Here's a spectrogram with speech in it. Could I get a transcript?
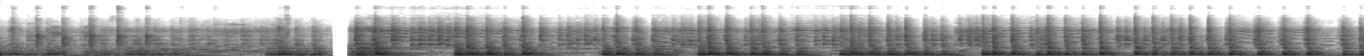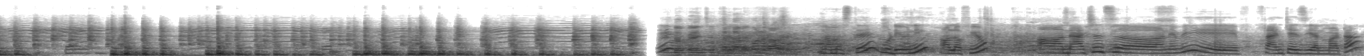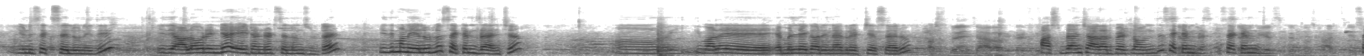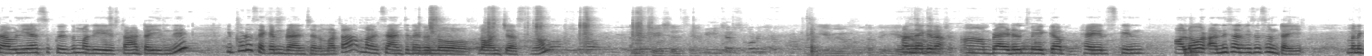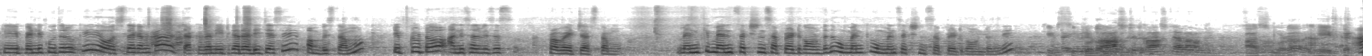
నమస్తే good evening all of you Naturals అనేవి ఫ్రాంచైజీ అనమాట యూనిసెక్స్ సెలూన్ ఇది. ఇది all over India eight hundred salons ఉంటాయి. ఇది మన ఏలూరులో సెకండ్ బ్రాంచ్. ఇవాళ ఎమ్మెల్యే గారు ఇనాగ్రేట్ చేశారు. ఫస్ట్ బ్రాంచ్ ఆర్ఆర్పేటలో ఉంది. సెకండ్ సెకండ్ సెవెన్ ఇయర్స్ క్రితం అది స్టార్ట్ అయ్యింది. ఇప్పుడు సెకండ్ బ్రాంచ్ అనమాట మనకి శాంతినగర్లో లాంచ్ చేస్తున్నాం. మన దగ్గర bridal makeup hair skin all over అన్ని సర్వీసెస్ ఉంటాయి. మనకి పెళ్ళి కూతురుకి వస్తే కనుక చక్కగా నీట్గా రెడీ చేసి పంపిస్తాము. టిప్ టు టో అన్ని సర్వీసెస్ ప్రొవైడ్ చేస్తాము. మెన్కి మెన్ సెక్షన్ సెపరేట్గా ఉంటుంది. ఉమెన్కి ఉమెన్ సెక్షన్ సెపరేట్గా ఉంటుంది. కిడ్స్ కూడా కాస్ట్ కూడా హెయిర్ కట్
